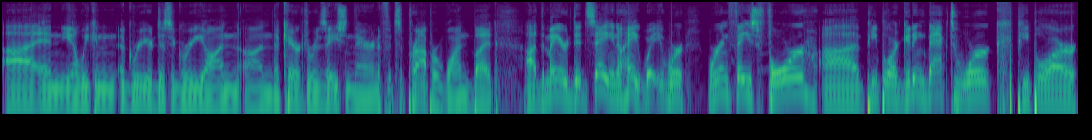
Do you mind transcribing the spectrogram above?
Uh, and you know, we can agree or disagree on on the characterization there and if it's a proper one. But uh, the mayor did say, you know, hey, we're we're in phase four. Uh, people are getting back to work. People are.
